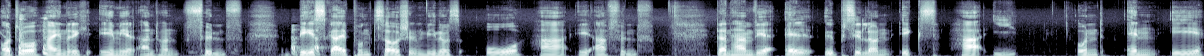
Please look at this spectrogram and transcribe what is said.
Otto, Heinrich, Emil, Anton 5, bsky.social minus OHEA5. Dann haben wir LYXHI und NEHAO.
